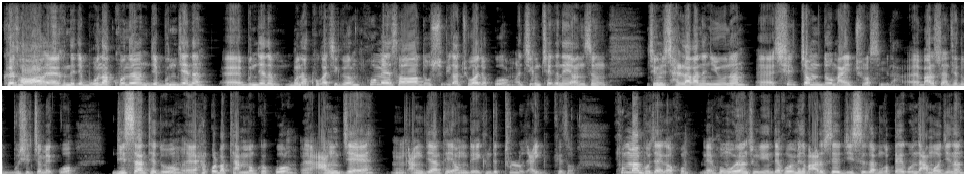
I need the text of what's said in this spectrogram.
그래서 예, 근데 이제 모나코는 이제 문제는 예, 문제는 모나코가 지금 홈에서도 수비가 좋아졌고 어, 지금 최근에 연승 지금 잘 나가는 이유는 예, 실점도 많이 줄었습니다. 예, 마르스한테도 무실점했고 니스한테도 예, 한 골밖에 안 먹었고 예, 앙제 음, 앙제한테 0대2 근데 툴루 아이 그래서 홈만 보자 이거 홈. 네, 홈 5연승 중인데 홈에서 마르세유 니스 잡은 거 빼고 나머지는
